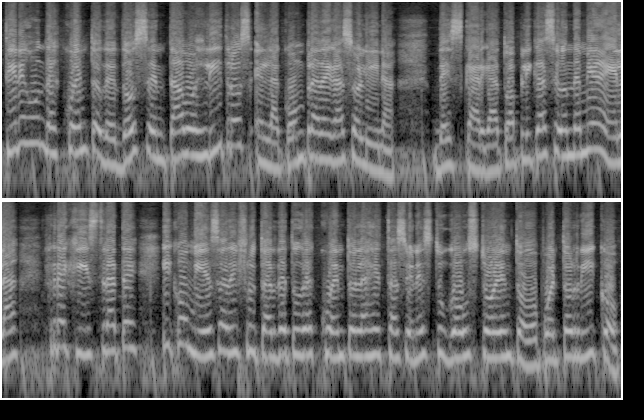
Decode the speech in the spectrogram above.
Tienes un descuento de 2 centavos litros en la compra de gasolina. Descarga tu aplicación de mi Aela, regístrate y comienza a disfrutar de tu descuento en las estaciones Tu Go Store en todo Puerto Rico.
